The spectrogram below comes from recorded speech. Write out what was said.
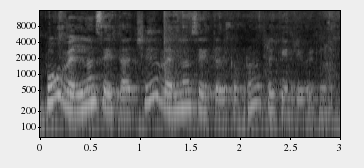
இப்போது வெள்ளம் சேர்த்தாச்சு. வெல்லம் சேர்த்ததுக்கப்புறம் இப்போ கிண்டி விடலாம்.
